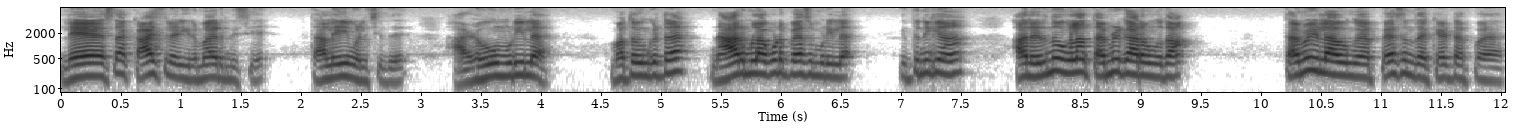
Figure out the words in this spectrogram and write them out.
லேசாக காய்ச்சல் அடிக்கிற மாதிரி இருந்துச்சு. தலையும் வலிச்சுது. அழவும் முடியல. மற்றவங்கக்கிட்ட நார்மலாக கூட பேச முடியல. இத்தனைக்கும் அதில் இருந்தவங்கலாம் தமிழ்காரவங்க தான். தமிழில் அவங்க பேசுனதை கேட்டப்ப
